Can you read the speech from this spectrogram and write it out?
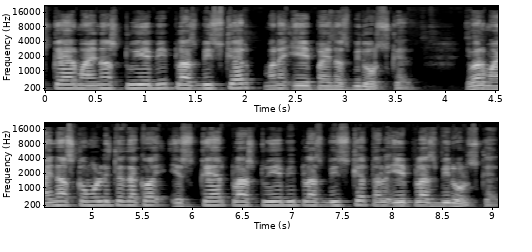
square minus two A B plus B square মানে A minus B whole square. এবার মাইনাস কমন নিতে দেখো A square plus two A B plus B square, তাহলে এ প্লাস বির হোল স্কোয়ার।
